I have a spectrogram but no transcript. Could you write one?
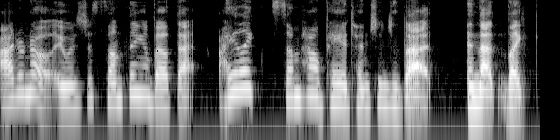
I don't know, it was just something about that. I like somehow pay attention to that. And that like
